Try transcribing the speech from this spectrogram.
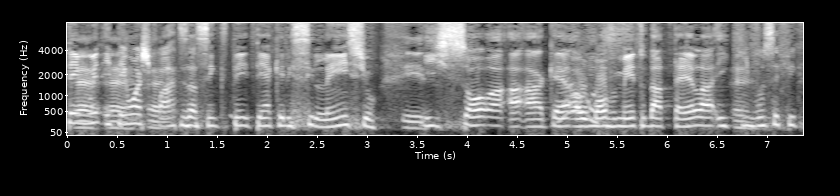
tem, É, muito- e é, tem umas é. partes assim que tem, tem aquele silêncio Isso. e só a, a- a- é o movimento da tela e que você fica.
